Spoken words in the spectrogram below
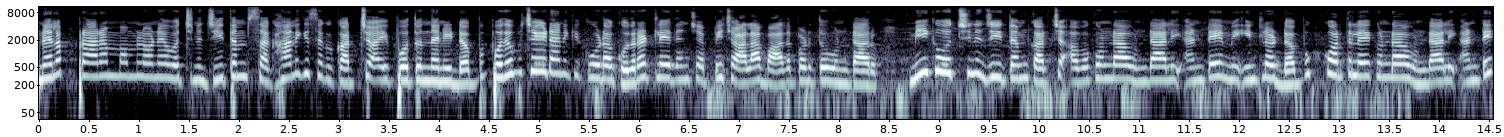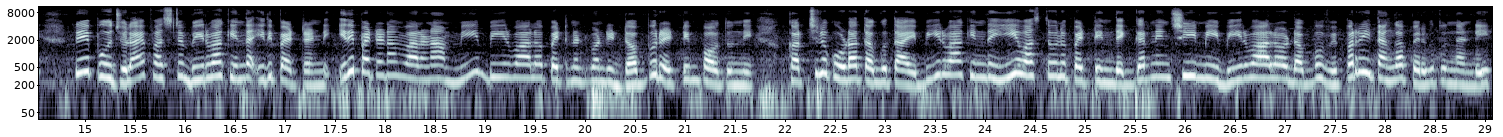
నెల ప్రారంభంలోనే వచ్చిన జీతం సగానికి సగం ఖర్చు అయిపోతుందని డబ్బు పొదుపు చేయడానికి కూడా కుదరట్లేదని చెప్పి చాలా బాధపడుతూ ఉంటారు. మీకు వచ్చిన జీతం ఖర్చు అవ్వకుండా ఉండాలి అంటే మీ ఇంట్లో డబ్బుకు కొరత లేకుండా ఉండాలి అంటే రేపు జూలై ఫస్ట్ బీరువా కింద ఇది పెట్టండి. ఇది పెట్టడం వలన మీ బీరువాలో పెట్టినటువంటి డబ్బు రెట్టింపు అవుతుంది. ఖర్చులు కూడా తగ్గుతాయి. బీరువా కింద ఈ వస్తువులు పెట్టిన దగ్గర నుంచి మీ బీరువాలో డబ్బు విపరీతంగా పెరుగుతుందండి.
